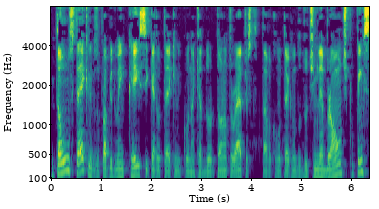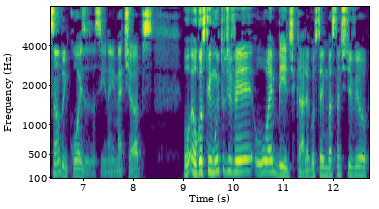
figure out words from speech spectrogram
Então, uns técnicos, o próprio Dwayne Casey, que era o técnico, né, que é do Toronto Raptors, que estava como técnico do, time LeBron, tipo, pensando em coisas, assim, né, em matchups. Eu, eu gostei muito de ver o Embiid, cara. Eu gostei bastante de ver o,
